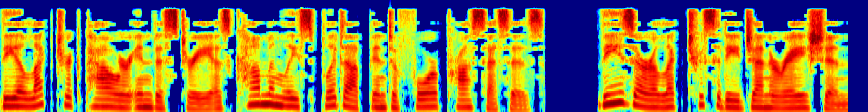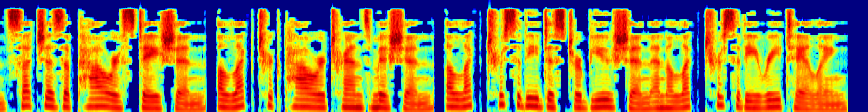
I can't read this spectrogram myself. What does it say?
The electric power industry is commonly split up into four processes. These are electricity generation such as a power station, electric power transmission, electricity distribution and electricity retailing.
